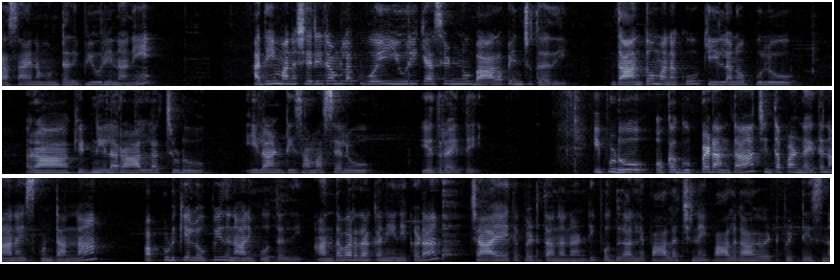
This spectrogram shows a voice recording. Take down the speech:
రసాయనం ఉంటుంది ప్యూరిన్ అని. అది మన శరీరంలోకి పోయి యూరిక్ యాసిడ్ను బాగా పెంచుతుంది. దాంతో మనకు కీళ్ళ నొప్పులు రా కిడ్నీల రాళ్ళచ్చుడు ఇలాంటి సమస్యలు ఎదురవుతాయి ఇప్పుడు ఒక గుప్పెడంతా చింతపండు అయితే నానేసుకుంటానా పప్పుడికేలోపు ఇది నానిపోతుంది. అంతవరదాకా నేను ఇక్కడ ఛాయ్ అయితే పెడతానండి పొద్దుగాలనే పాలు వచ్చినాయి పాలు కాగబెట్టి పెట్టేసిన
